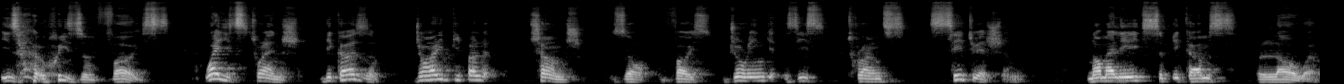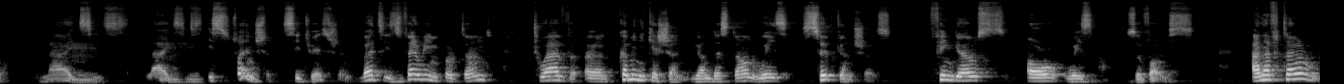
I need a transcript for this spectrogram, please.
is with the voice. Why it's strange? Because generally people change their voice during this trance situation. Normally it becomes lower, like mm. this, like mm-hmm. this. It's strange situation, but it's very important to have a communication, you understand, with subconscious, fingers or with the voice. And after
